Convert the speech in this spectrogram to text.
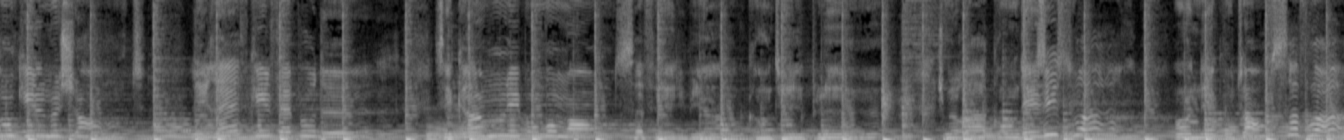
Qu'il me chante, les rêves qu'il fait pour deux. C'est comme les bonbons mentent, ça fait du bien quand il pleut. Je me raconte des histoires en écoutant sa voix.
